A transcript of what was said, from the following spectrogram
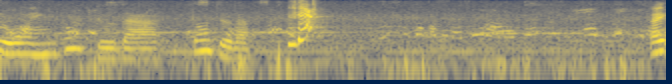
Doing? Don't do that. Don't do that. Ay,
